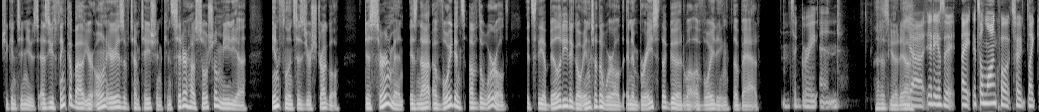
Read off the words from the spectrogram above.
She continues As you think about your own areas of temptation, consider how social media influences your struggle. Discernment is not avoidance of the world, it's the ability to go into the world and embrace the good while avoiding the bad. It's a great end. That is good. Yeah. Yeah, it is a. I, it's a long quote, so like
